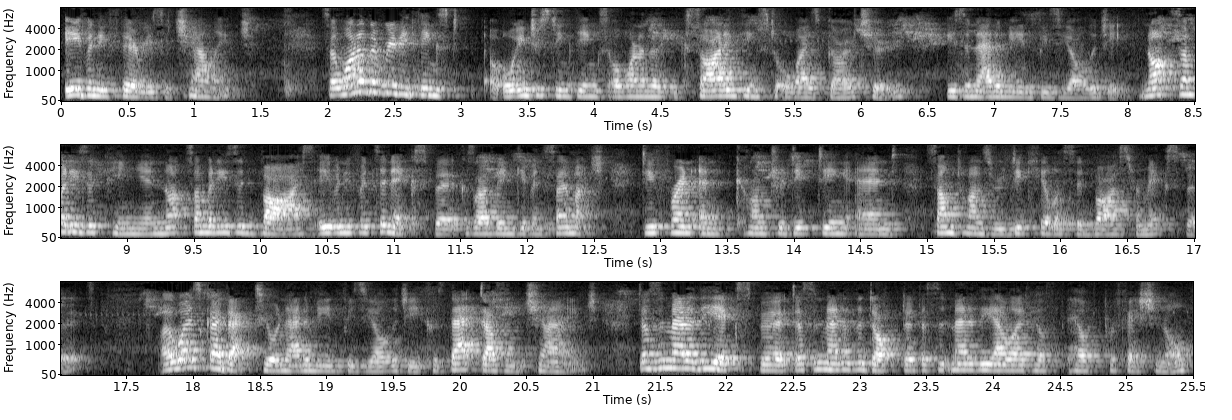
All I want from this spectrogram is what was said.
even if there is a challenge. So one of the really things or interesting things or one of the exciting things to always go to is anatomy and physiology. Not somebody's opinion, not somebody's advice, even if it's an expert, because I've been given so much different and contradicting and sometimes ridiculous advice from experts. I always go back to anatomy and physiology because that doesn't change. Doesn't matter the expert, doesn't matter the doctor, doesn't matter the allied health, health professional.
